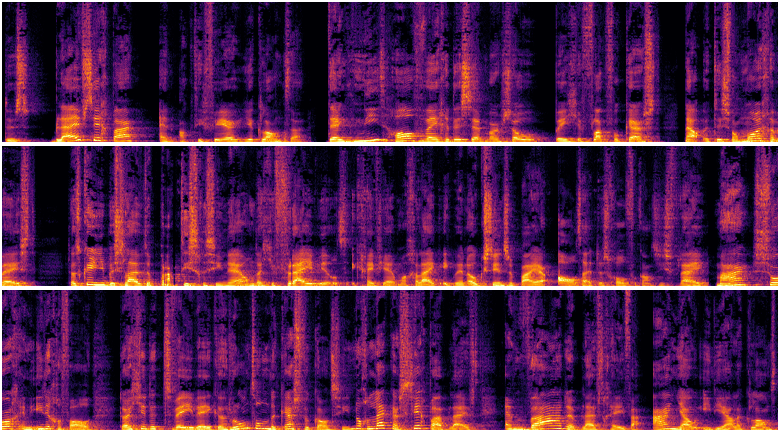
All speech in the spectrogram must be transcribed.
Dus blijf zichtbaar en activeer je klanten. Denk niet halverwege december, zo beetje vlak voor kerst. Nou, het is wel mooi geweest. Dat kun je besluiten praktisch gezien, hè, omdat je vrij wilt. Ik geef je helemaal gelijk. Ik ben ook sinds een paar jaar altijd de schoolvakanties vrij. Maar zorg in ieder geval dat je de twee weken rondom de kerstvakantie nog lekker zichtbaar blijft. En waarde blijft geven aan jouw ideale klant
